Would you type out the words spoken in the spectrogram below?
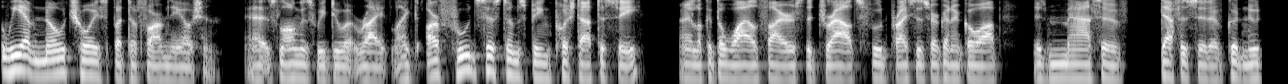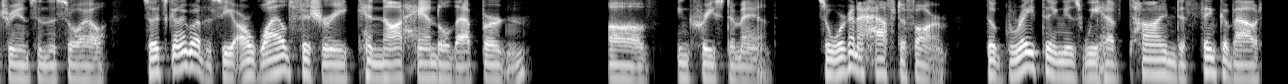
we have no choice but to farm the ocean as long as we do it right. Like our food systems being pushed out to sea. I look at the wildfires, the droughts, food prices are going to go up. There's massive deficit of good nutrients in the soil. So it's going to go out to sea. Our wild fishery cannot handle that burden of increased demand. So we're going to have to farm. The great thing is we have time to think about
